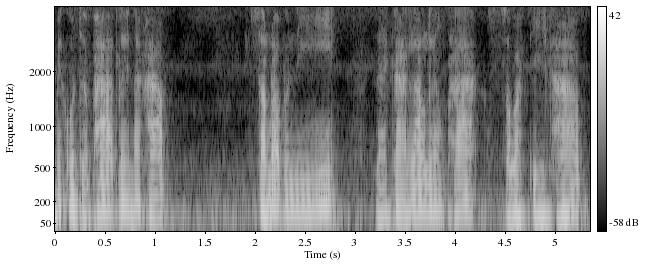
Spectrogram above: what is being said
ไม่ควรจะพลาดเลยนะครับสำหรับวันนี้รายการเล่าเรื่องพระ สวัสดีครับ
